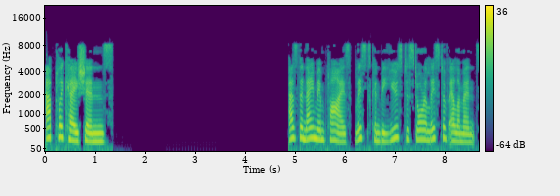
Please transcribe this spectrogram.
Applications. As the name implies, lists can be used to store a list of elements.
